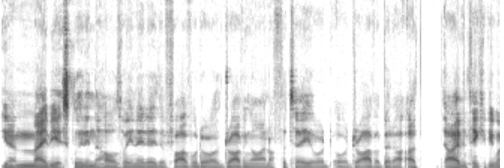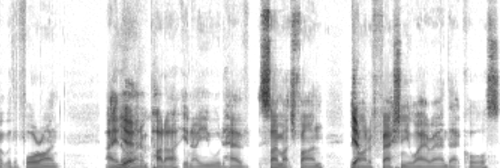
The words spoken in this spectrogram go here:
you know, maybe excluding the holes where you need either five wood or a driving iron off the tee or or a driver, but I, I, I even think if you went with a four iron, eight yeah. iron and putter, you know, you would have so much fun yeah. trying to fashion your way around that course.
